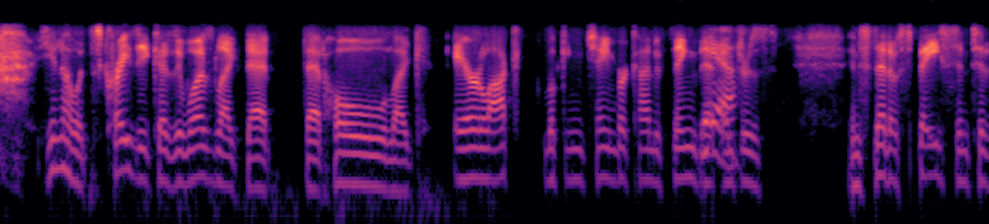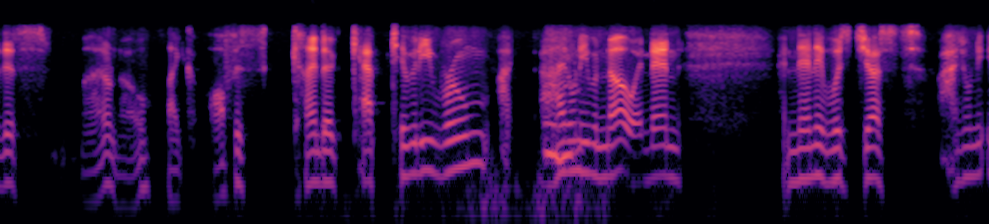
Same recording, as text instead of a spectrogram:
you know it's crazy because it was like that that whole like airlock looking chamber kind of thing that Yeah. enters instead of space into this i don't know like office kind of captivity room i i Mhm. don't even know and then and then it was just i don't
